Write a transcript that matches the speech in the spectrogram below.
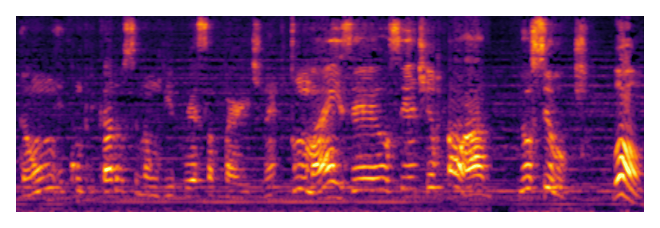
então é complicado você não ver por essa parte, né? Mais, é, você já tinha falado. E o seu? Bom,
